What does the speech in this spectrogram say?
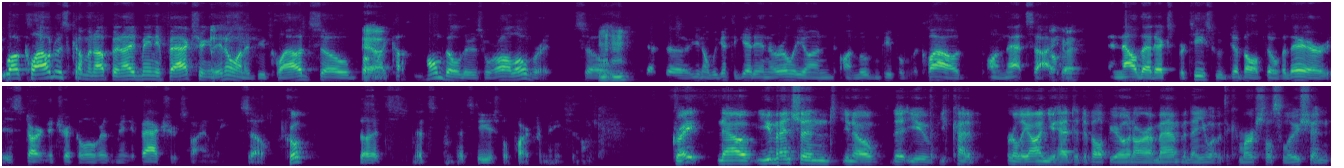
well, cloud was coming up, and I had manufacturing. They don't want to do cloud, so but yeah. my custom home builders were all over it. So mm-hmm. to, you know, we get to get in early on on moving people to the cloud on that side. Okay and now that expertise we've developed over there is starting to trickle over to the manufacturers finally. So cool. So that's that's that's the useful part for me. So great. Now you mentioned you know that you you kind of early on you had to develop your own RMM and then you went with a commercial solution.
